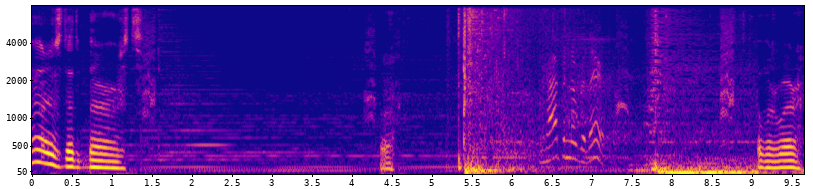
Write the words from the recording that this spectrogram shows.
Where is that bird? Oh, What happened over there? over where?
